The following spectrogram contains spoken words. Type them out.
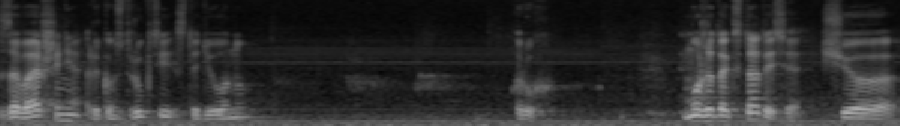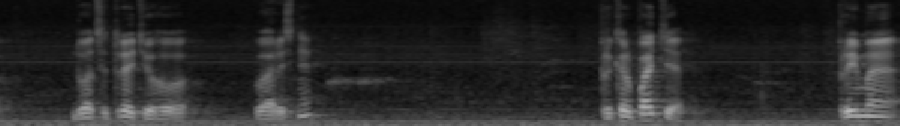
завершення реконструкції стадіону рух. Може так статися, що 23 вересня Прикарпаття прийме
